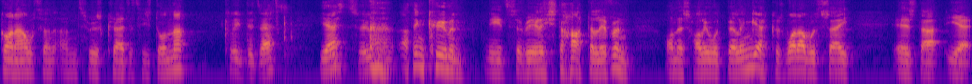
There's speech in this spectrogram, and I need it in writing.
gone out and, and to his credit he's done that. Cleared the debt. Yeah, I think Koeman needs to really start delivering on this Hollywood billing, yeah. Because what I would say is that yeah,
